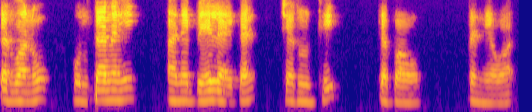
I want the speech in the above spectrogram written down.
કરવાનું ભૂલતા નહીં અને બેલ આઇકન જરૂરથી દબાવો. ધન્યવાદ.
